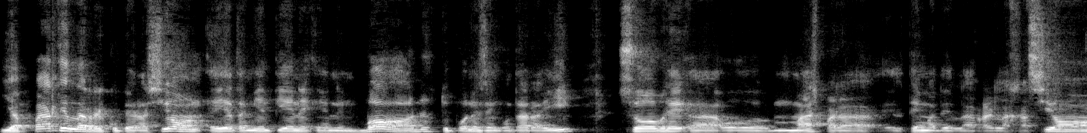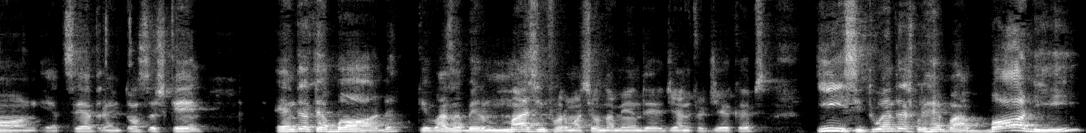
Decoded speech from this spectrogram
Y aparte de la recuperación, ella también tiene en el BOD, tú puedes encontrar ahí, sobre uh, más para el tema de la relajación, etcétera. Entonces, que entrate a BOD, que vas a ver más información también de Jennifer Jacobs. Y si tú entras, por ejemplo, a Body,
